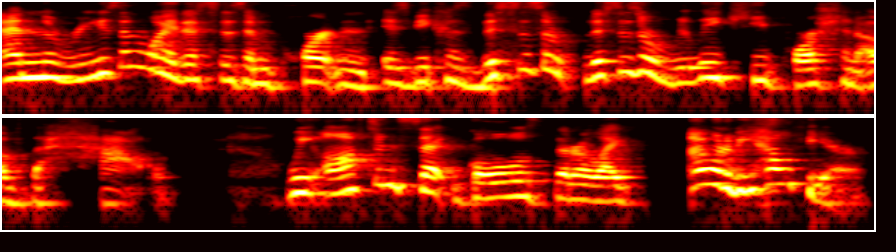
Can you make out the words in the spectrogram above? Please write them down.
And the reason why this is important is because this is a this is a really key portion of the how we often set goals that are like, I want to be healthier.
